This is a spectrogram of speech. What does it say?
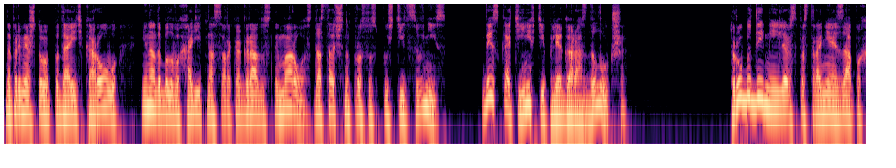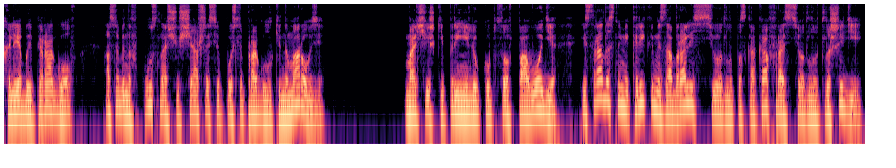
Например, чтобы подоить корову, не надо было выходить на 40-градусный мороз, достаточно просто спуститься вниз. Да и скотине в тепле гораздо лучше. Трубы дымили, распространяя запах хлеба и пирогов, особенно вкусно ощущавшийся после прогулки на морозе. Мальчишки приняли у купцов поводья и с радостными криками забрались в седло, поскакав расседлывать лошадей.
